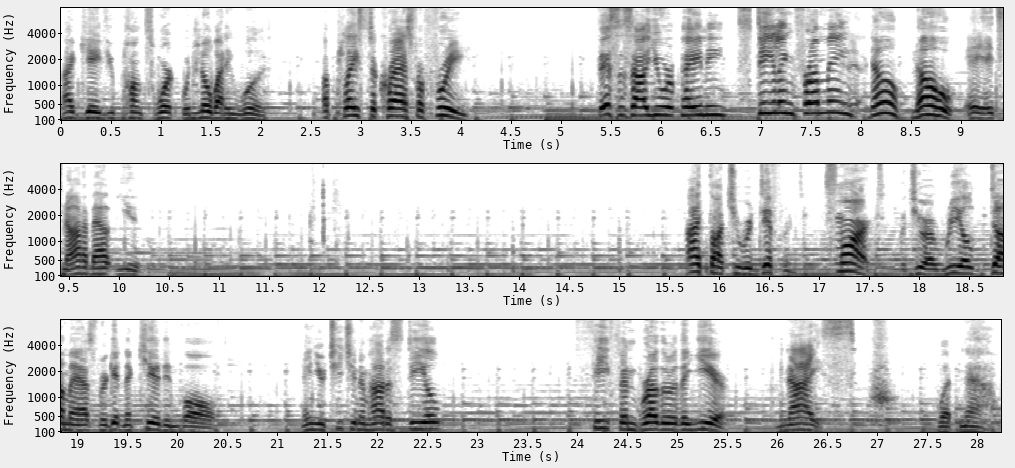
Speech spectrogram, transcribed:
I gave you punks work when nobody would. A place to crash for free. This is how you repay me? Stealing from me? no, no, it's not about you. I thought you were different. Smart, but you're a real dumbass for getting a kid involved. And you're teaching him how to steal? Thief and brother of the year. Nice. What now?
